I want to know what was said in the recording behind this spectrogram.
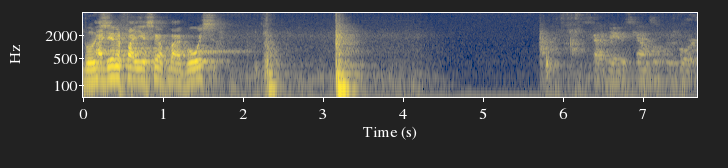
Voice? identify yourself by voice. Scott Davis, counsel for the board.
